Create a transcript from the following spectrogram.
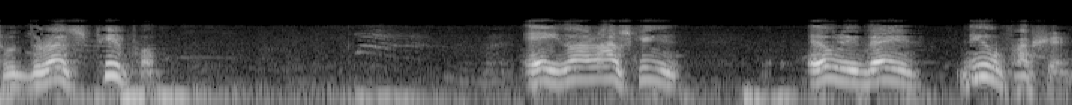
to dress people. Hey, you are asking every day new fashion,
